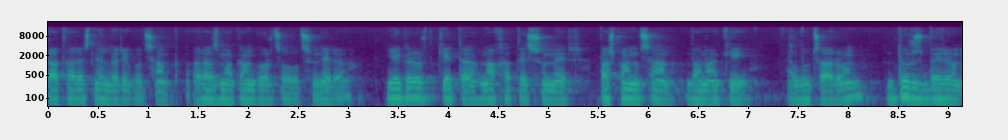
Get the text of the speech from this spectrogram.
դադարեցնել լրիվությամբ ռազմական գործողությունները։ Երկրորդ կետը նախատեսում էր պաշտպանության բանակի լուծարում, դուրս բերում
